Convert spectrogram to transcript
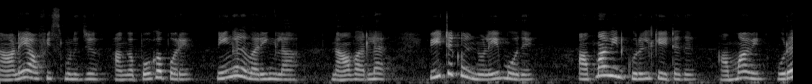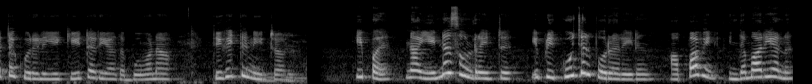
நானே ஆஃபீஸ் முடிஞ்சு அங்கே போக போகிறேன் நீங்களும் வரீங்களா? நான் வரல. வீட்டுக்குள் நுழையும் போதே அம்மாவின் குரல் கேட்டது. அம்மாவின் உரத்த குரலையே கேட்டறியாத புவனா திகைத்து நின்றாள். இப்போ நான் என்ன சொல்கிறேன்ட்டு இப்படி கூச்சல் போடுறேன்னு அப்பாவின் இந்த மாதிரியான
